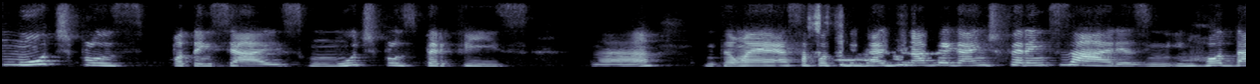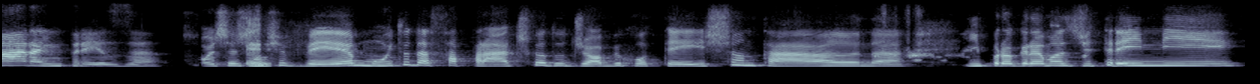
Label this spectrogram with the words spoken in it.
múltiplos potenciais, com múltiplos perfis, né? Então, é essa possibilidade de navegar em diferentes áreas, em, em rodar a empresa. Hoje a gente vê muito dessa prática do job rotation, tá, Ana? Em programas de trainee,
